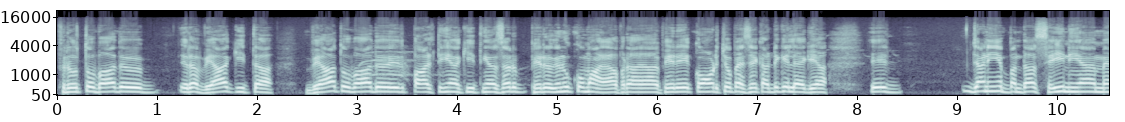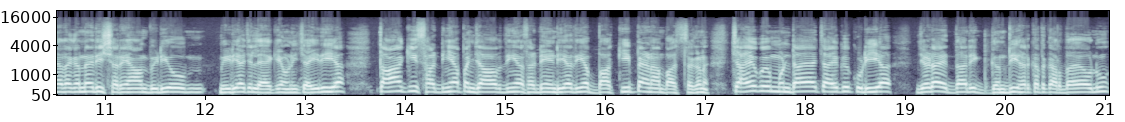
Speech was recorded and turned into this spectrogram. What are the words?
ਫਿਰ ਉਸ ਤੋਂ ਬਾਅਦ ਇਹਦਾ ਵਿਆਹ ਕੀਤਾ, ਵਿਆਹ ਤੋਂ ਬਾਅਦ ਪਾਰਟੀਆਂ ਕੀਤੀਆਂ ਸਰ ਫਿਰ ਇਹਨੂੰ ਘੁਮਾਇਆ ਫਰਾਇਆ ਫਿਰ ਇਹ ਅਕਾਊਂਟ ਚੋਂ ਪੈਸੇ ਕੱਢ ਕੇ ਲੈ ਗਿਆ। ਇਹ ਜਾਣੀ ਇਹ ਬੰਦਾ ਸਹੀ ਨਹੀਂ ਆ ਮੈਂ ਤਾਂ ਕਹਿੰਦਾ ਇਹਦੀ ਸ਼ਰੇਆਮ ਵੀਡੀਓ ਮੀਡੀਆ 'ਚ ਲੈ ਕੇ ਆਉਣੀ ਚਾਹੀਦੀ ਆ ਤਾਂ ਕਿ ਸਾਡੀਆਂ ਪੰਜਾਬ ਦੀਆਂ ਸਾਡੇ ਇੰਡੀਆ ਦੀਆਂ ਬਾਕੀ ਭੈਣਾਂ ਬਚ ਸਕਣ। ਚਾਹੇ ਕੋਈ ਮੁੰਡਾ ਆ ਚਾਹੇ ਕੋਈ ਕੁੜੀ ਆ ਜਿਹੜਾ ਇਦਾਂ ਦੀ ਗੰਦੀ ਹਰਕਤ ਕਰਦਾ ਆ ਉਹਨੂੰ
